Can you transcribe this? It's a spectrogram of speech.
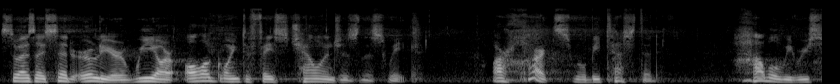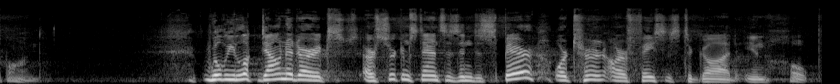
So, as I said earlier, we are all going to face challenges this week. Our hearts will be tested. How will we respond? Will we look down at our, our circumstances in despair or turn our faces to God in hope?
